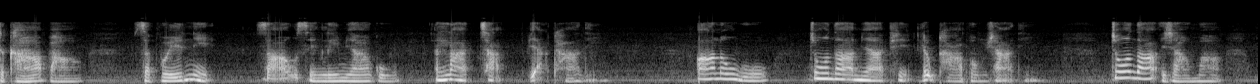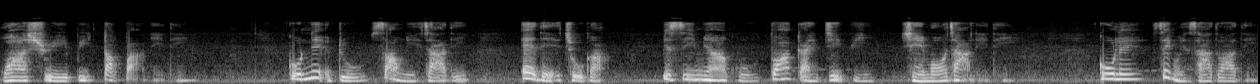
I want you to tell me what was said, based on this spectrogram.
တကားပေါင်စပွဲနှင့်စာအုပ်စင်ကလေးများကို အလှချပြထားသည်အားလုံးကိုကျွန်းသားများဖြင့်လှုပ်ထားပုံရသည်ကျွန်းသားအယောင်မှဝါရွှေပြီးတောက်ပနေသည်ကိုနှင့်အတူစောင့်နေကြသည့်ဧည့်သည်အချို့ကပစ္စည်းများကိုသွားကင်ကြည့်ပြီးရင်မောကြလေသည် ကိုလည်းစိတ်ဝင်စားသွားသည်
